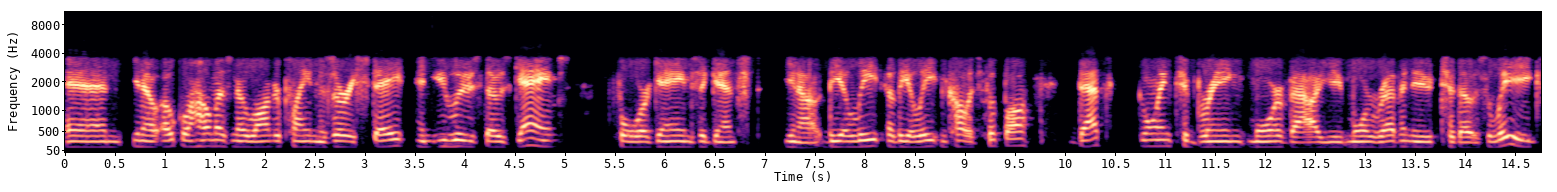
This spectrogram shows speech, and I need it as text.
and you know Oklahoma's no longer playing Missouri State, and you lose those games for games against you know the elite of the elite in college football, that's going to bring more value, more revenue to those leagues.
